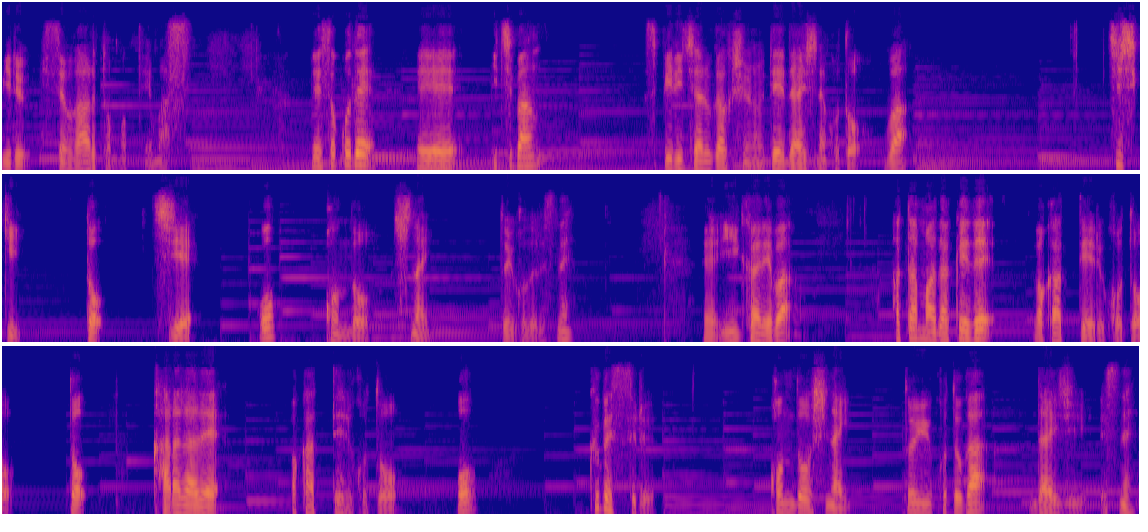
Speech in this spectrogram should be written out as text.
見る必要があると思っています。で、そこで、えー一番スピリチュアル学習において大事なことは、知識と知恵を混同しないということですね。え言い換えれば、頭だけで分かっていることと体で分かっていることを区別する、混同しないということが大事ですね。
